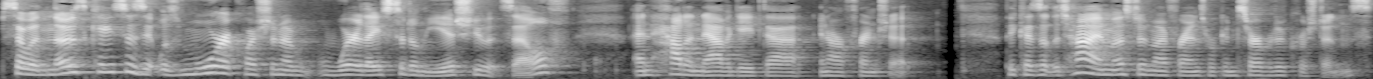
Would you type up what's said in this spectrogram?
So in those cases, it was more a question of where they stood on the issue itself and how to navigate that in our friendship because at the time, most of my friends were conservative Christians.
